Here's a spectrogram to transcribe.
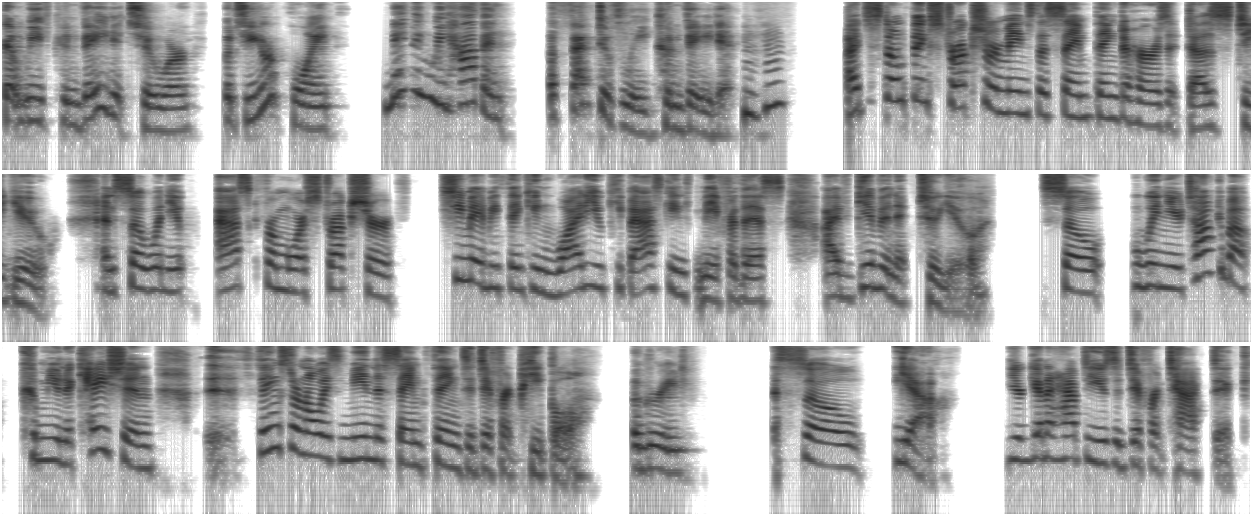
that we've conveyed it to her. But to your point, maybe we haven't effectively conveyed it. Mm-hmm. I just don't think structure means the same thing to her as it does to you. And so when you ask for more structure, she may be thinking, why do you keep asking me for this? I've given it to you. So when you talk about communication, uh, things don't always mean the same thing to different people. Agreed. So, yeah, you're going to have to use a different tactic.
